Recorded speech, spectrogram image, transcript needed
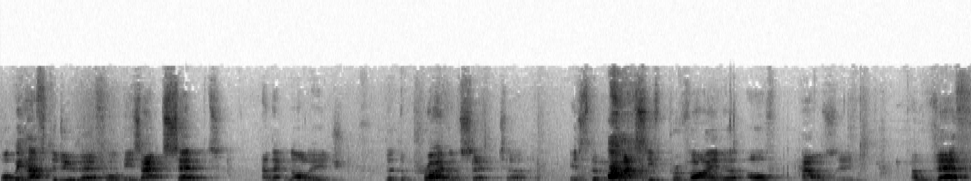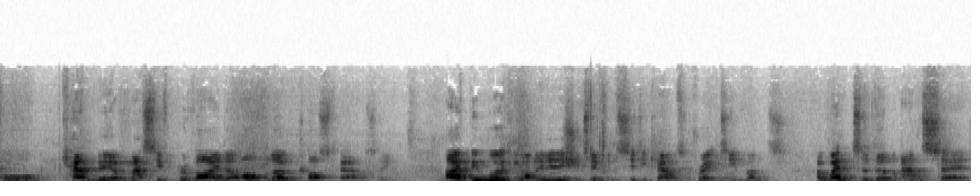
What we have to do, therefore, is accept and acknowledge that the private sector is the massive provider of housing and therefore can be a massive provider of low-cost housing. I've been working on an initiative with the City Council for 18 months. I went to them and said,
